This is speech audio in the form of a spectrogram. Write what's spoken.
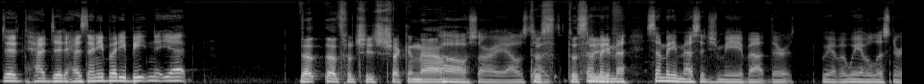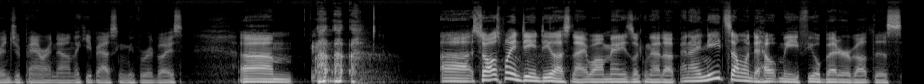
did had did has anybody beaten it yet? That, that's what she's checking now. Oh, sorry, I was To I s- was- to see somebody if- me- somebody messaged me about their we have a we have a listener in Japan right now, and they keep asking me for advice. Um, uh, so I was playing D and D last night while Mandy's looking that up, and I need someone to help me feel better about this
